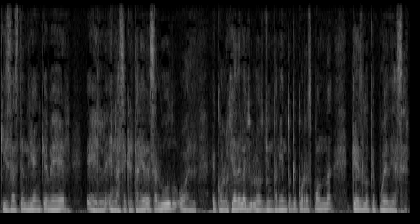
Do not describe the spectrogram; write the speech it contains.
quizás tendrían que ver en la Secretaría de Salud o el Ecología del ayuntamiento que corresponda qué es lo que puede hacer.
